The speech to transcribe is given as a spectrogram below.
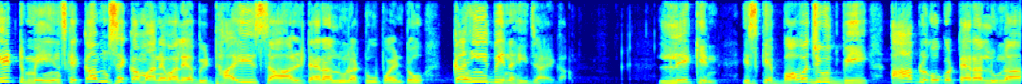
इट मींस कि कम से कम आने वाले अभी ढाई साल टेरा लूना 2.0 कहीं भी नहीं जाएगा। लेकिन इसके बावजूद भी आप लोगों को टेरा लूना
